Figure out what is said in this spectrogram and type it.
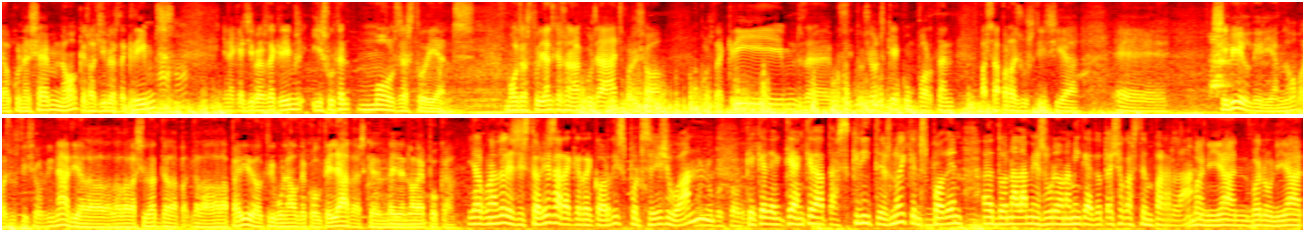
ja el coneixem, no? que és els llibres de crims, uh -huh. i en aquests llibres de crims hi surten molts estudiants, molts estudiants que són acusats per això, doncs de crims, de situacions que comporten passar per la justícia eh, civil, diríem, no? la justícia ordinària, la, la de la ciutat de la, de la, de la Peri, del Tribunal de Coltellades, que en deien a l'època. I alguna de les històries, ara que recordis, pot ser, Joan, bueno, pues per... que, queden, que han quedat escrites no? i que ens poden eh, donar la mesura una mica de tot això que estem parlant? Home, n'hi ha, bueno, n'hi ha,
